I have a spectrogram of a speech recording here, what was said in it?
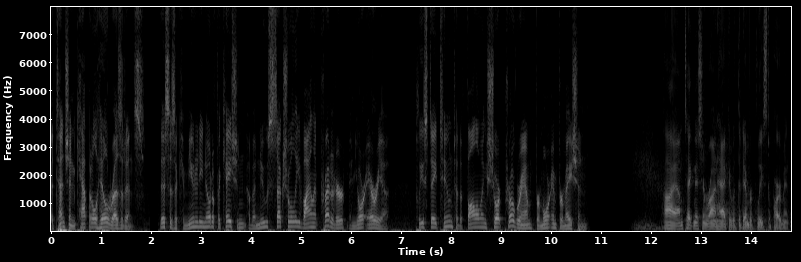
Attention Capitol Hill residents. This is a community notification of a new sexually violent predator in your area. Please stay tuned to the following short program for more information. Hi, I'm Technician Ron Hackett with the Denver Police Department.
